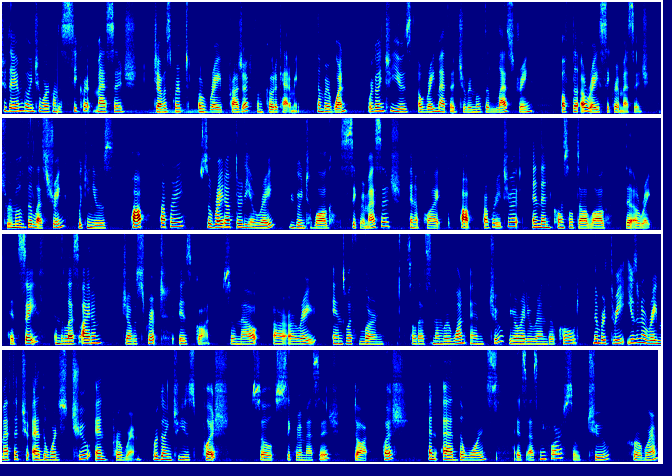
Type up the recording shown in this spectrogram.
Today I'm going to work on the secret message JavaScript array project from Codecademy. Number one, we're going to use array method to remove the last string of the array secret message. To remove the last string, we can use pop property. So right after the array, you're going to log secret message and apply the pop property to it, and then console.log the array. Hit save, and the last item, JavaScript, is gone. So now our array ends with learn. So that's number one and two. We already ran the code. Number three, use an array method to add the words to and program. We're going to use push. So secret message dot push and add the words it's asking for. So to program.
